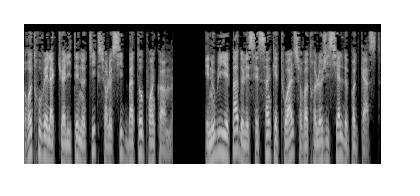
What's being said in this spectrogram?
Retrouvez l'actualité nautique sur le site bateau.com. Et n'oubliez pas de laisser 5 étoiles sur votre logiciel de podcast.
